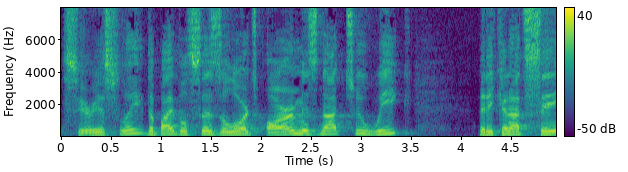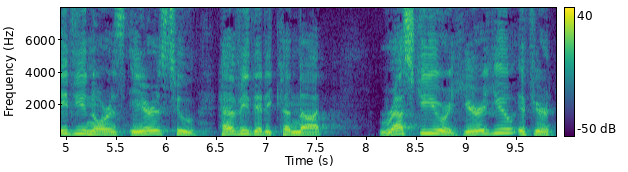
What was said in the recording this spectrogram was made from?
seriously. The Bible says the Lord's arm is not too weak that he cannot save you, nor his ear is too heavy that he cannot rescue you or hear you. If you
